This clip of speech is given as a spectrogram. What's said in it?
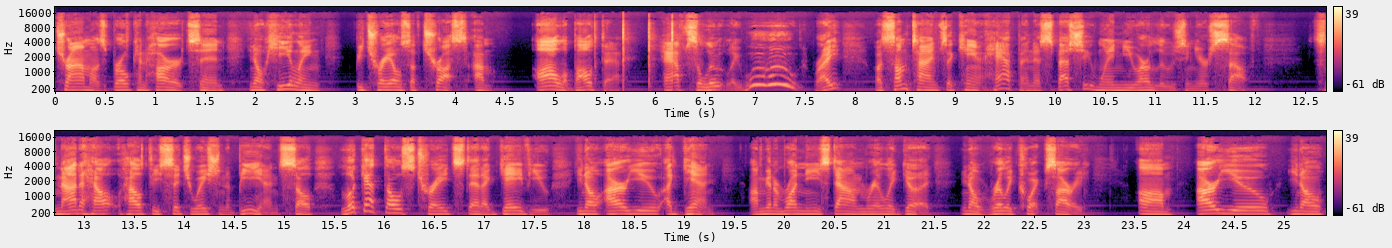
traumas broken hearts and you know healing betrayals of trust. I'm all about that. Absolutely. Woohoo right but sometimes it can't happen, especially when you are losing yourself. It's not a he- healthy situation to be in. So look at those traits that I gave you. You know, are you, again, I'm going to run these down really good, you know, really quick. Sorry. Um, are you, you know,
